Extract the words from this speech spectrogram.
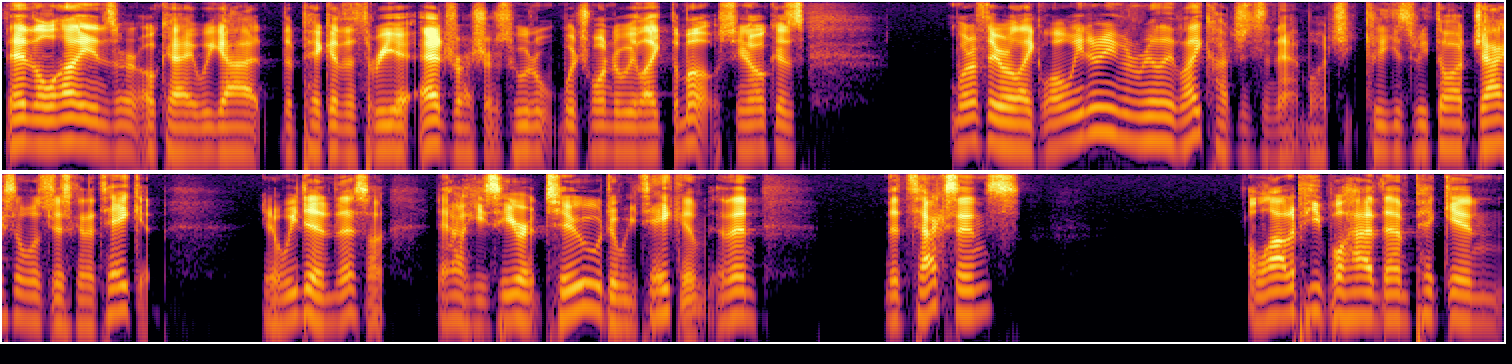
Then the Lions are okay. We got the pick of the three edge rushers. Who, which one do we like the most? You know, because what if they were like, well, we don't even really like Hutchinson that much because we thought Jackson was just going to take him. You know, we did this. On, now he's here at two. Do we take him? And then the Texans, a lot of people had them picking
